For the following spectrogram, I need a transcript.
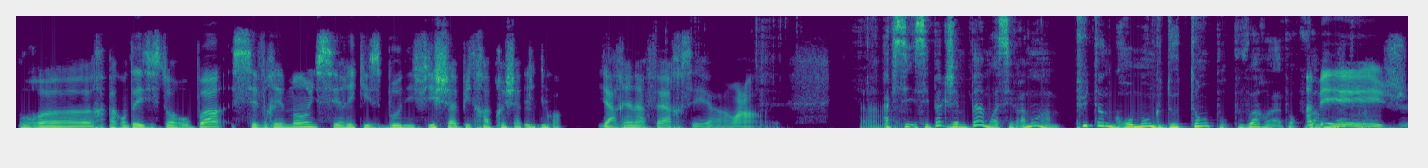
pour euh, raconter des histoires ou pas, c'est vraiment une série qui se bonifie chapitre après chapitre, Mhm. quoi. Il y a rien à faire, c'est euh, voilà. Ah, puis c'est pas que j'aime pas, moi, c'est vraiment un putain de gros manque de temps pour pouvoir, euh, pour Ah pouvoir. mais je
